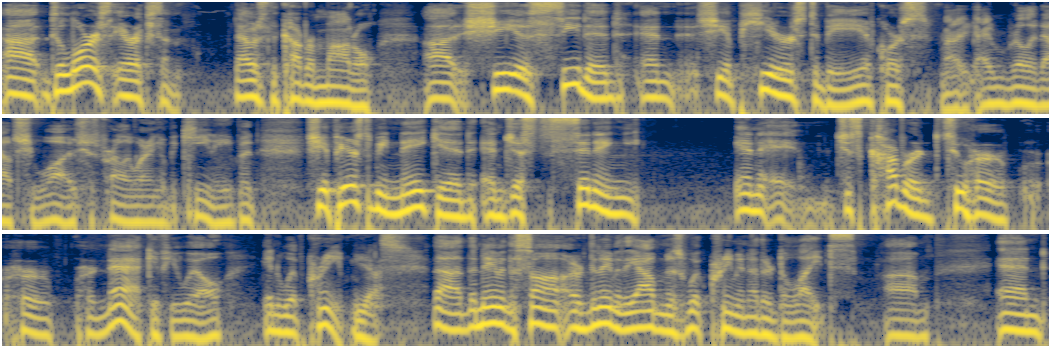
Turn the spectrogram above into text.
uh, Dolores Erickson. That was the cover model. Uh, she is seated, and she appears to be. Of course, I, I really doubt she was. She's probably wearing a bikini, but she appears to be naked and just sitting and it just covered to her her her neck, if you will, in whipped cream. Yes. Uh, the name of the song or the name of the album is Whipped Cream and Other Delights. Um, and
